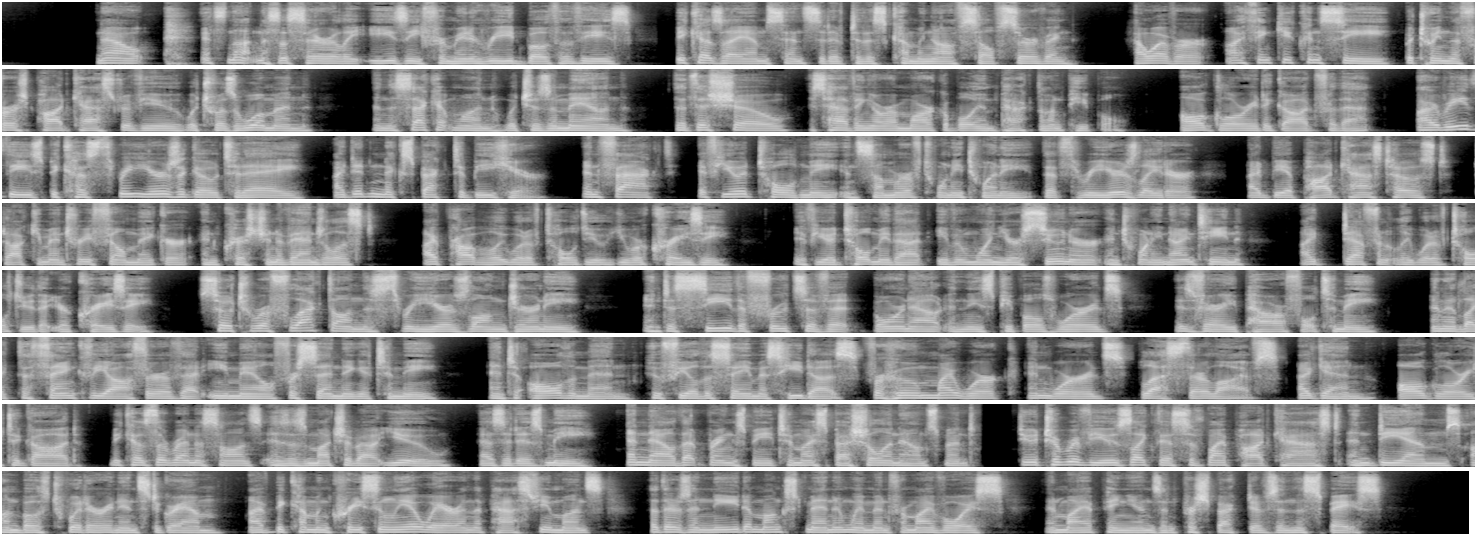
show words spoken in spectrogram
Now, it's not necessarily easy for me to read both of these because I am sensitive to this coming off self serving. However, I think you can see between the first podcast review, which was a woman, and the second one, which is a man, that this show is having a remarkable impact on people. All glory to God for that. I read these because three years ago today, I didn't expect to be here. In fact, if you had told me in summer of 2020 that three years later I'd be a podcast host, documentary filmmaker, and Christian evangelist, I probably would have told you you were crazy. If you had told me that even one year sooner in 2019, I definitely would have told you that you're crazy. So to reflect on this three years long journey and to see the fruits of it borne out in these people's words is very powerful to me. And I'd like to thank the author of that email for sending it to me and to all the men who feel the same as he does, for whom my work and words bless their lives. Again, all glory to God, because the Renaissance is as much about you as it is me. And now that brings me to my special announcement. Due to reviews like this of my podcast and DMs on both Twitter and Instagram, I've become increasingly aware in the past few months that there's a need amongst men and women for my voice and my opinions and perspectives in this space.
